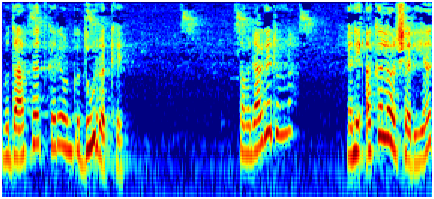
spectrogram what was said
مدافعت کرے ان کو دور رکھے سمجھ آ گیا جملہ؟ یعنی عقل اور شریعت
